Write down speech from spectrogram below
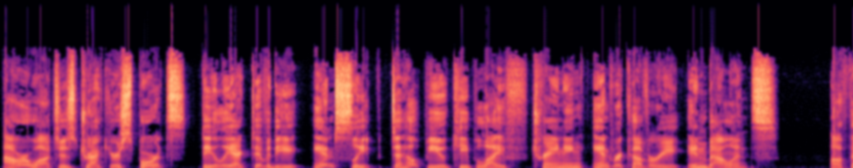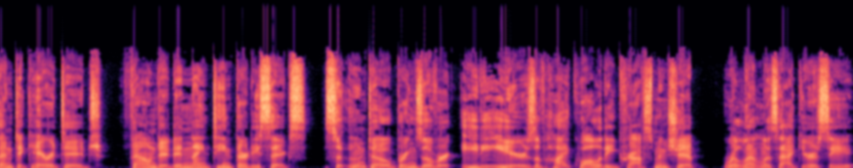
our watches track your sports, daily activity, and sleep to help you keep life, training, and recovery in balance. Authentic heritage. Founded in 1936, Suunto brings over 80 years of high quality craftsmanship, relentless accuracy,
